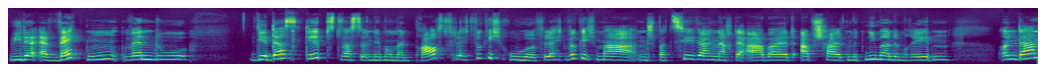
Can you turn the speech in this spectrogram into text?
wieder erwecken, wenn du dir das gibst, was du in dem Moment brauchst. Vielleicht wirklich Ruhe, vielleicht wirklich mal einen Spaziergang nach der Arbeit, abschalten, mit niemandem reden und dann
